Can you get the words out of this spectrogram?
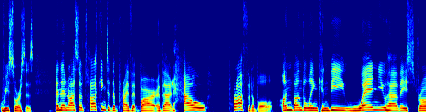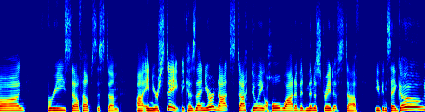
resources. And then also talking to the private bar about how profitable unbundling can be when you have a strong free self-help system uh, in your state because then you're not stuck doing a whole lot of administrative stuff. You can say go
